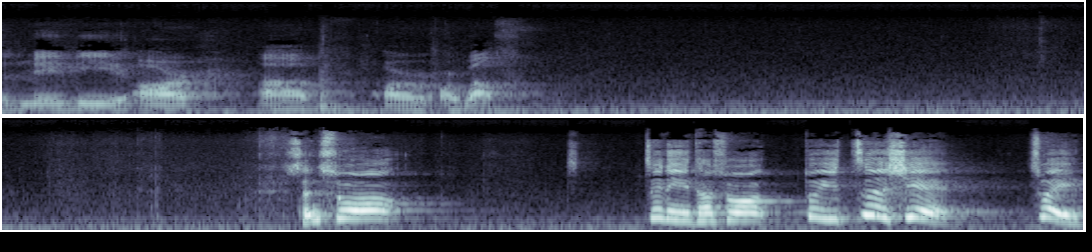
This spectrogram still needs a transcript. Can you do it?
it may be our, uh, our, our wealth. 神说，这里他说，对于这些罪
